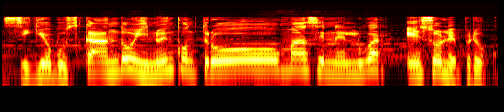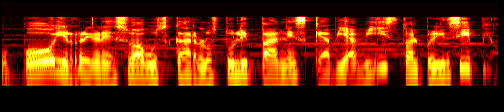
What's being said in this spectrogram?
Siguió buscando y no encontró más en el lugar. Eso le preocupó y regresó a buscar los tulipanes que había visto al principio,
